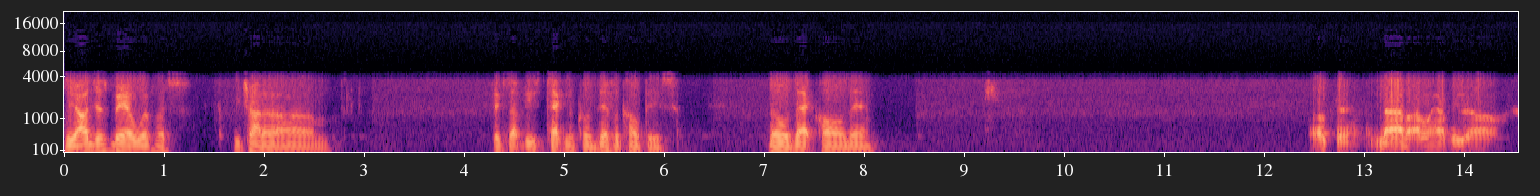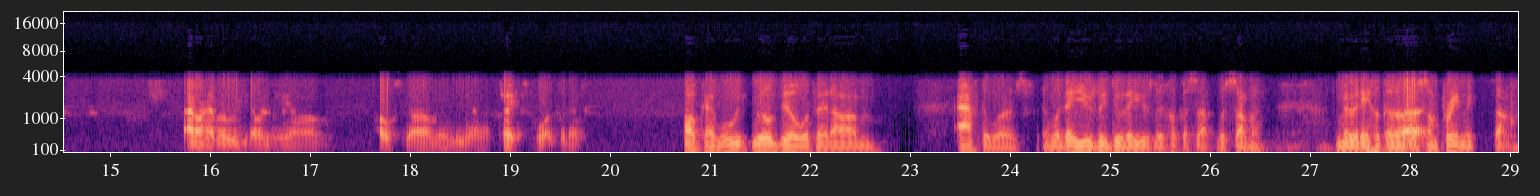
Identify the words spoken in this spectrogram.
So y'all just bear with us. We try to um fix up these technical difficulties. Those that called in. Okay. No, I don't, I don't have the um I don't have a read on the um host um in the uh, support for them. Okay, well, we, we'll deal with it um afterwards. And what they usually do, they usually hook us up with something. Maybe they hook us up Alright. with some premium something.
